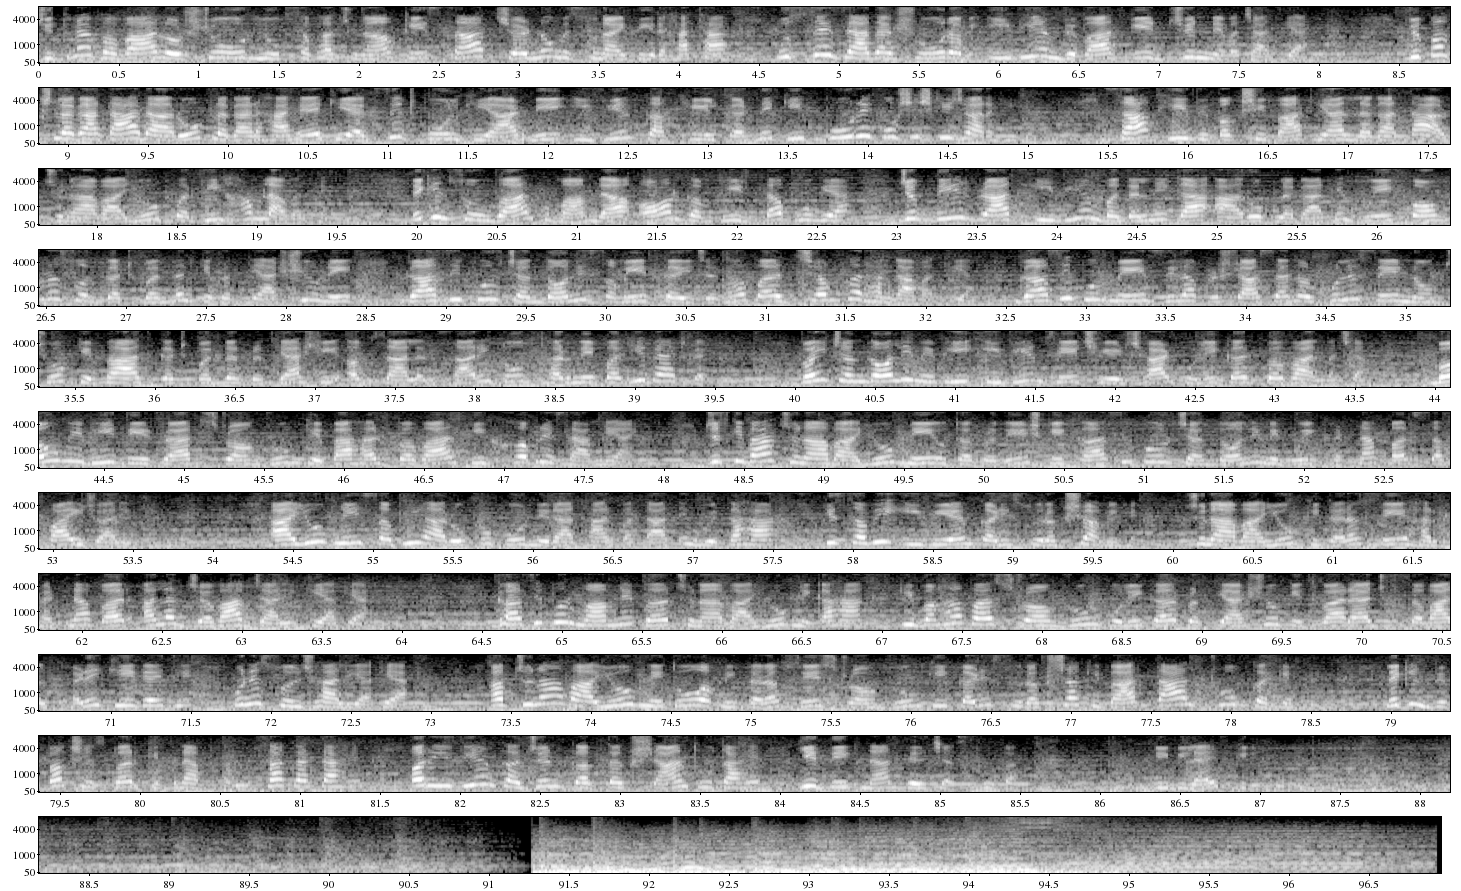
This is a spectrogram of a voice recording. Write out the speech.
जितना बवाल और शोर लोकसभा चुनाव के सात चरणों में सुनाई दे रहा था, उससे ज़्यादा शोर अब ईवीएम विवाद के जिन ने मचा दिया है। विपक्ष लगातार आरोप लगा रहा है कि एग्जिट पोल की आड़ में ईवीएम का खेल करने की पूरी कोशिश की जा रही है। साथ ही विपक्षी पार्टियाँ लगातार चुनाव आयोग पर भी हमलावर हैं। लेकिन सोमवार को मामला और गंभीर तब हो गया जब देर रात ईवीएम बदलने का आरोप लगाते हुए कांग्रेस और गठबंधन के प्रत्याशियों ने गाजीपुर, चंदौली समेत कई जगह पर जमकर हंगामा किया। गाजीपुर में जिला प्रशासन और पुलिस से नोकझोंक के बाद गठबंधन प्रत्याशी अफजाल अंसारी तो धरने पर ही बैठ गए। वहीं चंदौली में भी ईवीएम से छेड़छाड़ को लेकर बवाल मचा। मऊ में भी देर रात स्ट्रांग रूम के बाहर बवाल की खबरें सामने आई, जिसके बाद चुनाव आयोग ने उत्तर प्रदेश के गाजीपुर, चंदौली में हुई घटना पर सफ़ाई जारी की। आयोग ने सभी आरोपों को निराधार बताते हुए कहा कि सभी ईवीएम कड़ी सुरक्षा में हैं। चुनाव आयोग की तरफ़ से हर घटना पर अलग जवाब जारी किया गया है। गाजीपुर मामले पर चुनाव आयोग ने कहा कि वहाँ पर स्ट्रांग रूम को लेकर प्रत्याशियों के द्वारा जो सवाल खड़े किए गए थे, उन्हें सुलझा लिया गया है। अब चुनाव आयोग ने तो अपनी तरफ़ से स्ट्रांग रूम की कड़ी सुरक्षा की बात ताल ठोक कर कह दी लेकिन विपक्ष इस पर कितना भरोसा करता है और ईवीएम का जिन कब तक शांत होता है, ये देखना दिलचस्प होगा। डीबी लाइव की रिपोर्ट।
